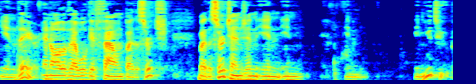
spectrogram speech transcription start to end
in there. And all of that will get found by the search by the search engine in in in in YouTube.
